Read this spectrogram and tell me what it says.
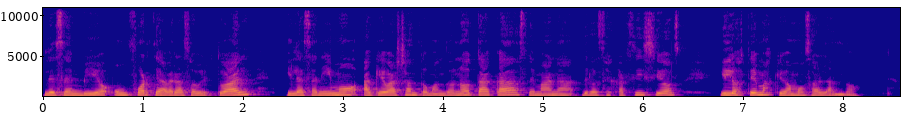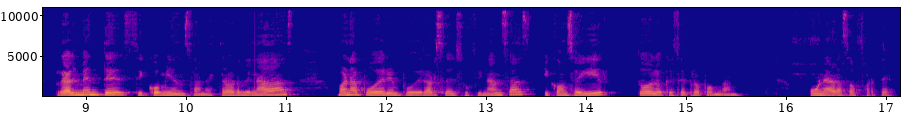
les envío un fuerte abrazo virtual y las animo a que vayan tomando nota cada semana de los ejercicios y los temas que vamos hablando. Realmente, si comienzan a estar ordenadas, van a poder empoderarse de sus finanzas y conseguir todo lo que se propongan. Un abrazo fuerte.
